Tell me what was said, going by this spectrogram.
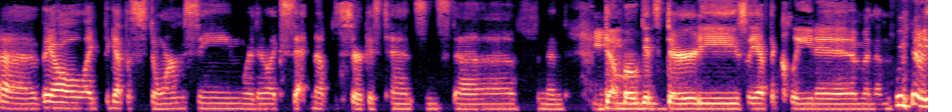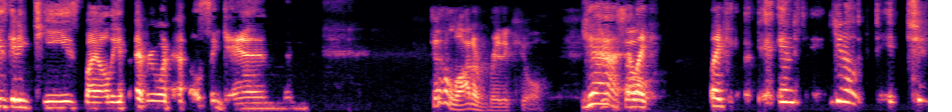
uh, they all like they got the storm scene where they're like setting up circus tents and stuff, and then Dumbo gets dirty, so you have to clean him, and then you know he's getting teased by all the everyone else again. And, There's a lot of ridicule. yeah, So- like like and you know to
